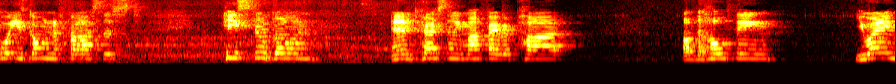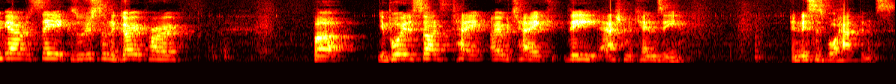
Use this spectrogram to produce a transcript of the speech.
Boy is going the fastest. He's still going. And personally, my favorite part of the whole thing, you won't even be able to see it because we're just on the GoPro. But your boy decides to take overtake the Ash McKenzie. And this is what happens.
